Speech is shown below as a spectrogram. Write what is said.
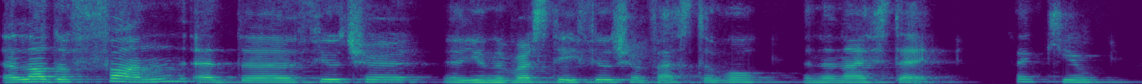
a, lot of fun at the Future uh, University Future Festival and a nice day. Thank you.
